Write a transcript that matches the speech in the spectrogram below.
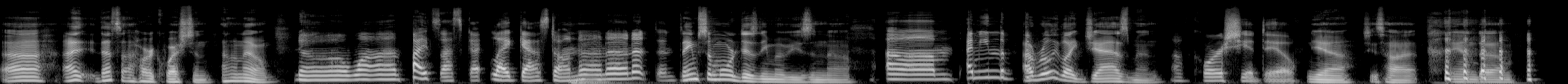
uh, I that's a hard question. I don't know. No one fights like Gaston. No, no, no. Name some more Disney movies, and uh, Um, I mean the. I really like Jasmine. of course you do. Yeah, she's hot, and um,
